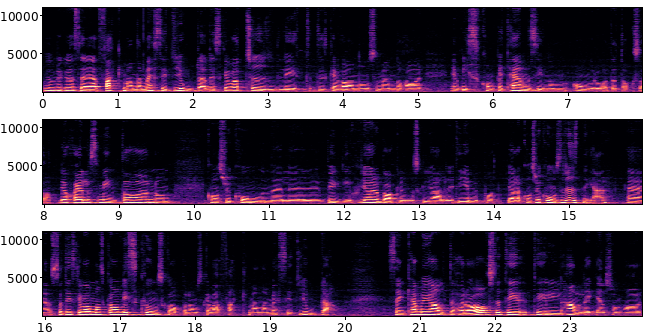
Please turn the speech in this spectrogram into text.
vad brukar man säga, fackmannamässigt gjorda, det ska vara tydligt, det ska vara någon som ändå har en viss kompetens inom området också. Jag själv som inte har någon konstruktion eller byggingenjör i bakgrunden skulle jag aldrig ge mig på att göra konstruktionsritningar. Eh, så det ska vara, man ska ha en viss kunskap och de ska vara fackmannamässigt gjorda. Sen kan man ju alltid höra av sig till, till handläggaren som har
